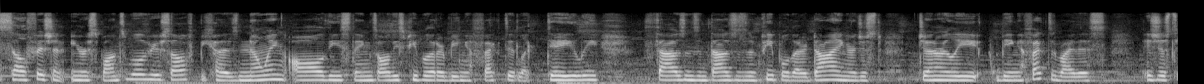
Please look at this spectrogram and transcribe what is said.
selfish and irresponsible of yourself because knowing all these things, all these people that are being affected, like daily, thousands and thousands of people that are dying or just generally being affected by this is just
